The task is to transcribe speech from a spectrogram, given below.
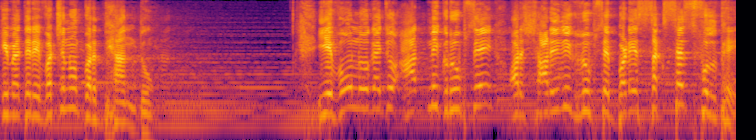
कि मैं तेरे वचनों पर ध्यान दूँ। ये वो लोग हैं जो आत्मिक रूप से और शारीरिक रूप से बड़े सक्सेसफुल थे।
